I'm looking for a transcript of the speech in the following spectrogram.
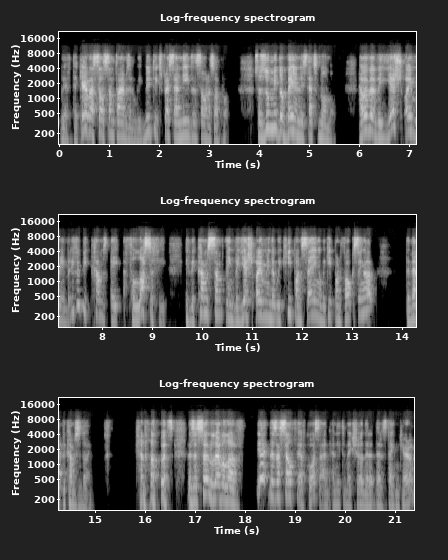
we have to take care of ourselves sometimes and we need to express our needs and so on and so forth. So zum is that's normal. However, the yesh oimrim, but if it becomes a philosophy, it becomes something, the yesh oimrim that we keep on saying and we keep on focusing on, then that becomes doim. In other words, there's a certain level of, yeah, there's a self there, of course. I, I need to make sure that, it, that it's taken care of.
